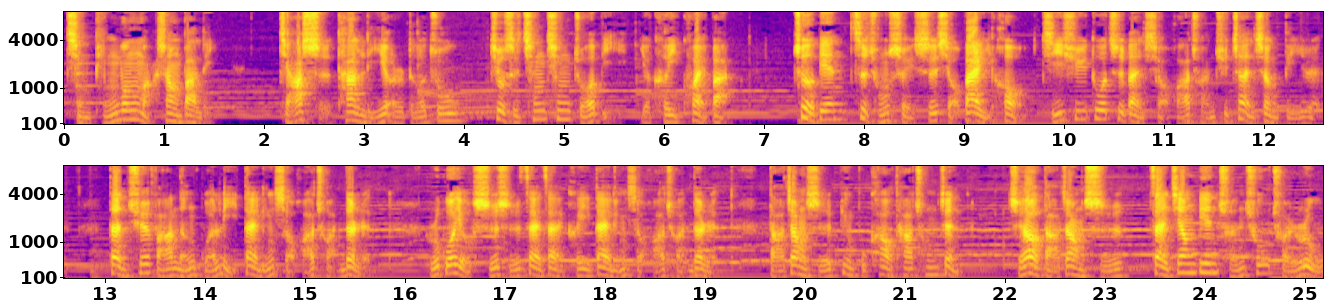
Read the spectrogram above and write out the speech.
请平翁马上办理。假使探离而得珠，就是轻轻着笔也可以快办。这边自从水师小败以后，急需多置办小划船去战胜敌人，但缺乏能管理带领小划船的人。如果有实实在在可以带领小划船的人，打仗时并不靠他冲阵。只要打仗时在江边船出船入，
